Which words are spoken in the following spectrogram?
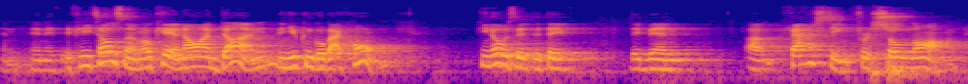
And, and if he tells them, okay, now I'm done, and you can go back home, he knows that, that they've, they've been um, fasting for so long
